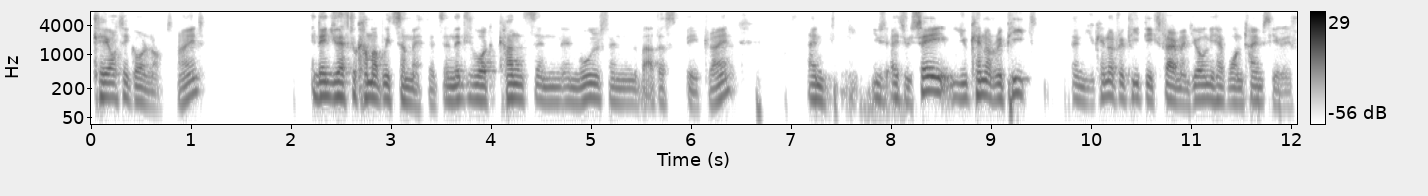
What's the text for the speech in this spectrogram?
chaotic or not, right? And then you have to come up with some methods, and that is what Kantz and, and Wolf and others did, right? And you, as you say, you cannot repeat, and you cannot repeat the experiment. You only have one time series.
